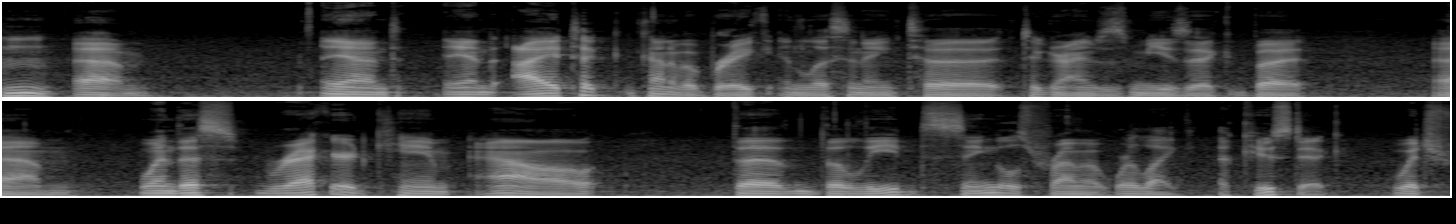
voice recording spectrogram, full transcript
Mm. Um, and and I took kind of a break in listening to to Grimes's music, but um, when this record came out, the the lead singles from it were like acoustic, which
